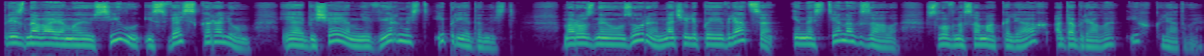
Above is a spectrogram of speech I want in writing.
признавая мою силу и связь с королем и обещая мне верность и преданность. Морозные узоры начали появляться и на стенах зала, словно сама Калиах одобряла их клятвы.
